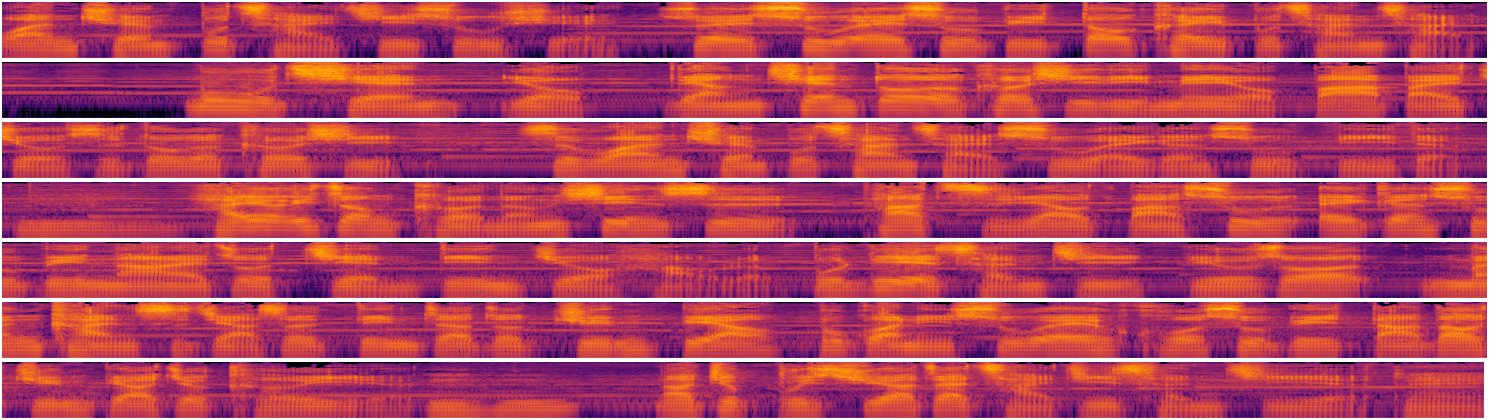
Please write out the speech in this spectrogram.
完全不采计数学，所以数 A、数 B 都可以不参采。目前有两千多个科系，里面有八百九十多个科系是完全不参采数 A 跟数 B 的。嗯，还有一种可能性是，他只要把数 A 跟数 B 拿来做检定就好了，不列成绩。比如说门槛是假设定叫做均标，不管你数 A 或数 B 达到均标就可以了，嗯哼，那就不需要再采集成绩了。对，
